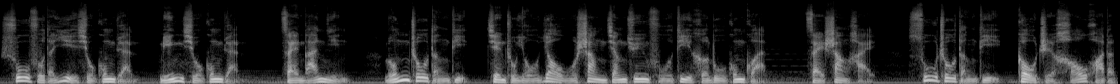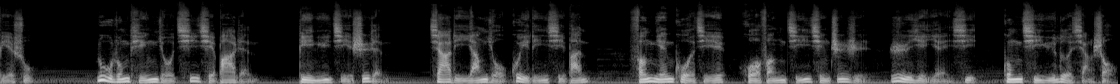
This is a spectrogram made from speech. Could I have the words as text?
叔父的叶秀公园、明秀公园。在南宁、龙州等地建筑有耀武上将军府地和陆公馆。在上海、苏州等地购置豪华的别墅。陆荣廷有妻妾八人，婢女几十人，家里养有桂林戏班，逢年过节或逢吉庆之日，日夜演戏。供其娱乐享受。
